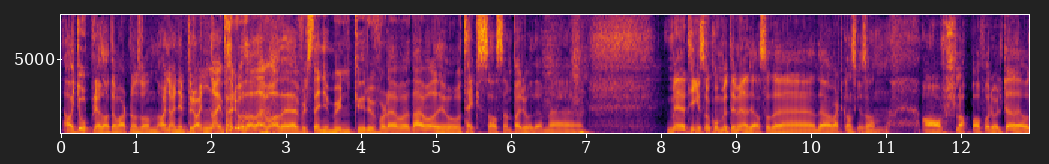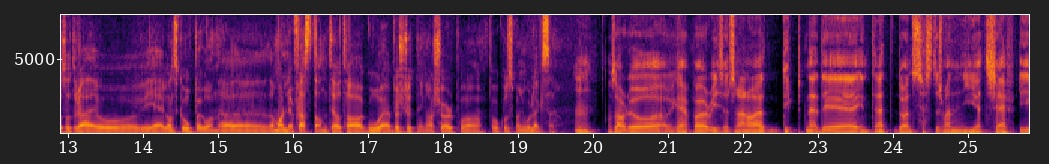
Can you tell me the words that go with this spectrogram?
jeg har ikke opplevd at det har vært noe sånn annet enn Brann i perioder. Der var det fullstendig munnkurv, for det der var det jo Texas en periode med med ting som kom ut i media, så det, det har vært ganske sånn avslappa forhold til det. Og så tror jeg jo vi er ganske oppegående, de aller fleste, til å ta gode beslutninger sjøl på, på hvordan man ordlegger seg. Og så har du jo ok, på researchen her, nå er jeg dypt nede i internett. Du har en søster som er nyhetssjef i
